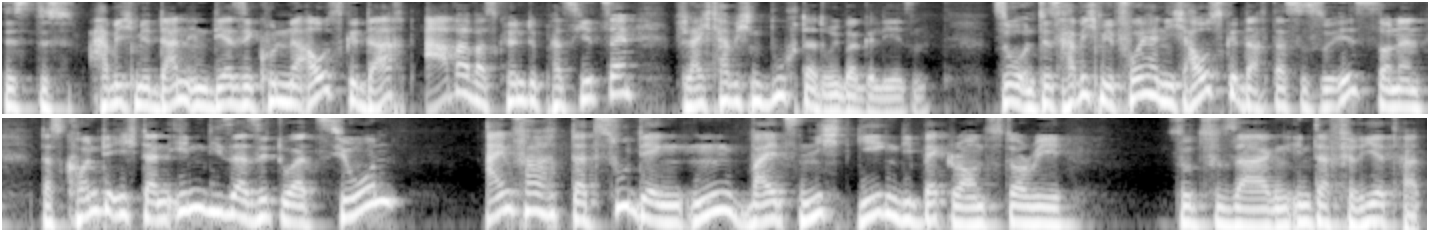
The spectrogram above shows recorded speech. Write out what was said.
Das, das habe ich mir dann in der Sekunde ausgedacht. Aber was könnte passiert sein? Vielleicht habe ich ein Buch darüber gelesen. So, und das habe ich mir vorher nicht ausgedacht, dass es so ist, sondern das konnte ich dann in dieser Situation einfach dazu denken, weil es nicht gegen die Background Story sozusagen interferiert hat.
